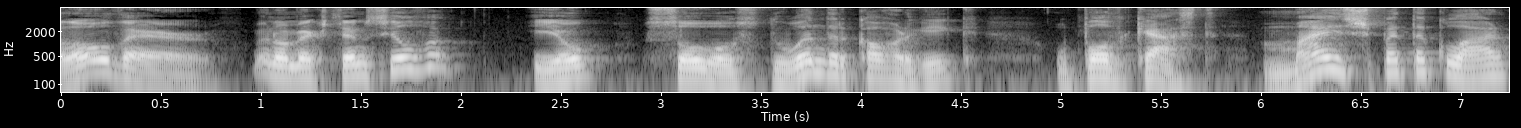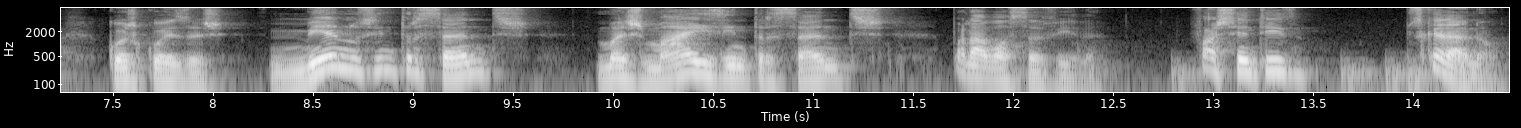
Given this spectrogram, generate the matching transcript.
Hello there! Meu nome é Cristiano Silva e eu sou o host do Undercover Geek, o podcast mais espetacular com as coisas menos interessantes, mas mais interessantes para a vossa vida. Faz sentido? Se calhar não.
